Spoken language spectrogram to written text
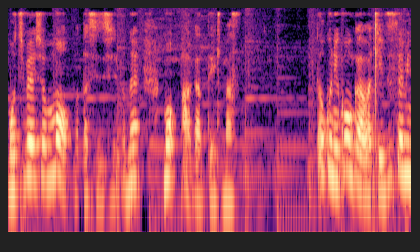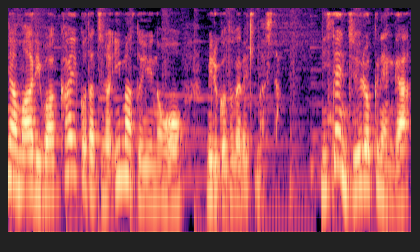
モチベーションも私自身のね、も上がっていきます。特に今回はキッズセミナーもあり、若い子たちの今というのを見ることができました。2016年が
